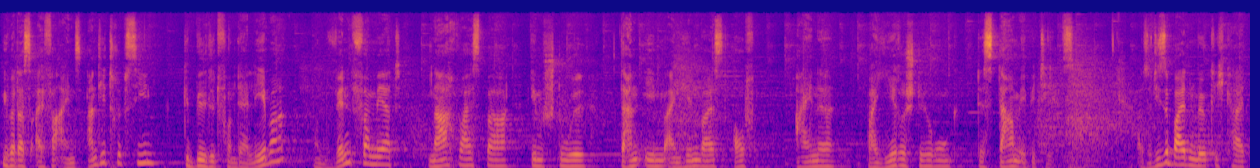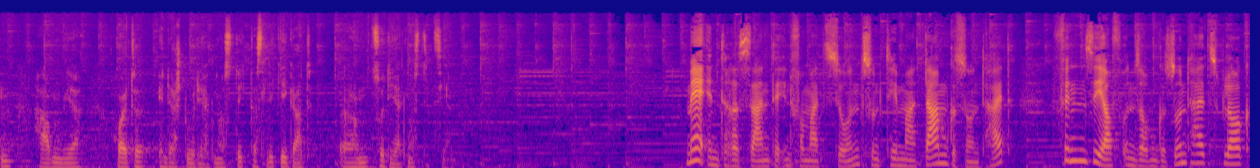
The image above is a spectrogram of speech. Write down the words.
über das Alpha-1-Antitrypsin, gebildet von der Leber. Und wenn vermehrt nachweisbar im Stuhl, dann eben ein Hinweis auf eine Barrierestörung des Darmepithels. Also diese beiden Möglichkeiten haben wir heute in der Stuhldiagnostik, das Leaky Gut ähm, zu diagnostizieren. Mehr interessante Informationen zum Thema Darmgesundheit finden Sie auf unserem Gesundheitsblog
